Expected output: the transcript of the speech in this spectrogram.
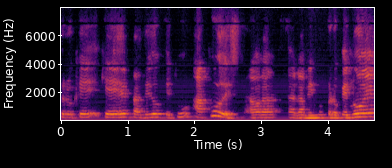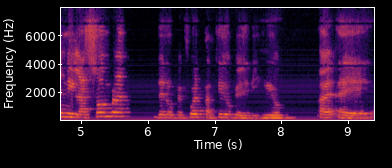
pero que, que, es el partido que tú acudes ahora, ahora mismo, pero que no es ni la sombra de lo que fue el partido que dirigió eh,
